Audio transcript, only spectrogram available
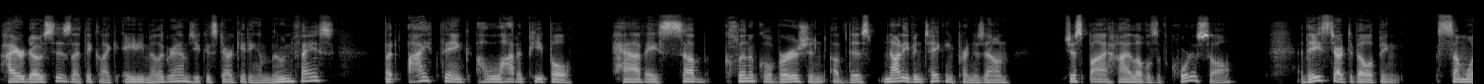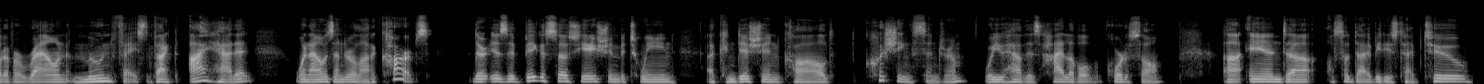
higher doses, I think like 80 milligrams, you could start getting a moon face. But I think a lot of people have a subclinical version of this, not even taking prednisone, just by high levels of cortisol, they start developing somewhat of a round moon face. In fact, I had it when I was under a lot of carbs. There is a big association between a condition called Cushing syndrome, where you have this high level of cortisol, uh, and uh, also diabetes type 2,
